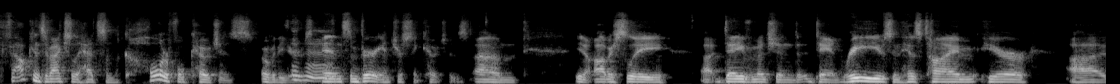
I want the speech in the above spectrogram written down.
Falcons have actually had some colorful coaches over the years Mhm. and some very interesting coaches. Um, you know, obviously, uh, Dave mentioned Dan Reeves and his time here. Uh,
